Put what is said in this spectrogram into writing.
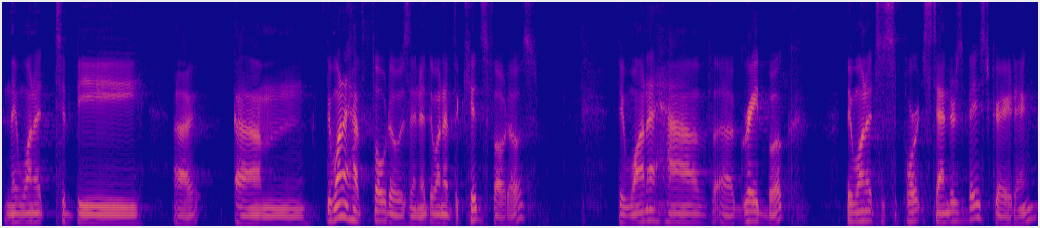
and they want it to be, uh, um, they want to have photos in it. They want to have the kids' photos. They want to have a grade book. They want it to support standards-based grading.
